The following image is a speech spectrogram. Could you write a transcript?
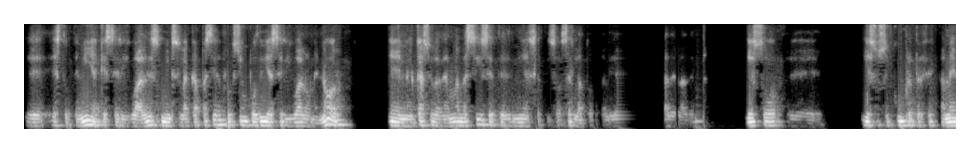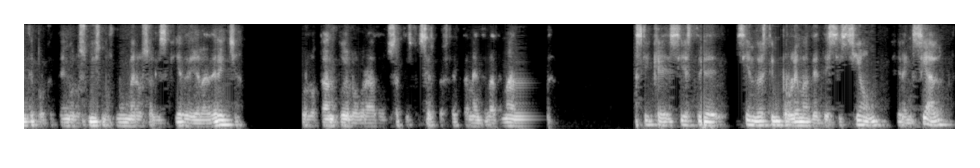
eh, esto tenía que ser igual, es decir, la capacidad de producción podría ser igual o menor. En el caso de la demanda sí se tenía que satisfacer la totalidad de la demanda. Y eso, eh, y eso se cumple perfectamente porque tengo los mismos números a la izquierda y a la derecha por lo tanto he logrado satisfacer perfectamente la demanda. Así que si este, siendo este un problema de decisión gerencial,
